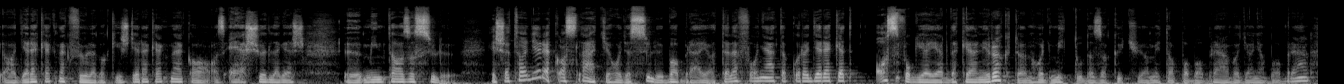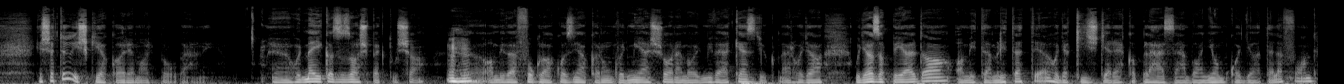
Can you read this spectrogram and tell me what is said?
a gyerekeknek, főleg a kisgyerekeknek a, az elsődleges minta az a szülő. És hát ha a gyerek azt látja, hogy a szülő babrálja a telefonját, akkor a gyereket az fogja érdekelni rögtön, hogy mit tud az a kütyű, amit apa babrál vagy anya babrál, és hát ő is ki akarja majd próbálni hogy melyik az az aspektusa, uh-huh. amivel foglalkozni akarunk, hogy milyen sorrendben, hogy mivel kezdjük. Mert hogy a, ugye az a példa, amit említettél, hogy a kisgyerek a plázában nyomkodja a telefont,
